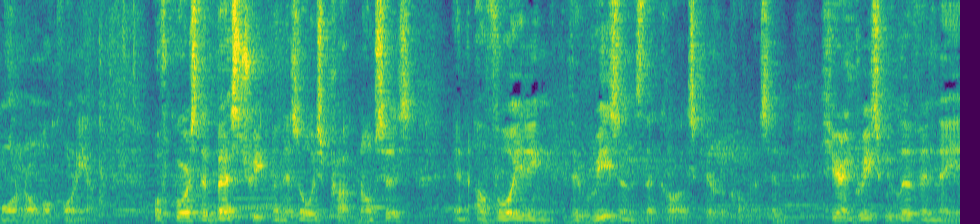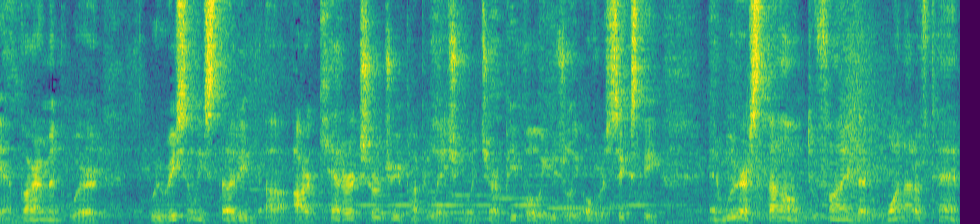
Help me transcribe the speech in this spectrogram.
more normal cornea. Of course, the best treatment is always prognosis and avoiding the reasons that cause keratoconus. And here in Greece, we live in an environment where we recently studied uh, our cataract surgery population, which are people usually over 60, and we are astounded to find that one out of 10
